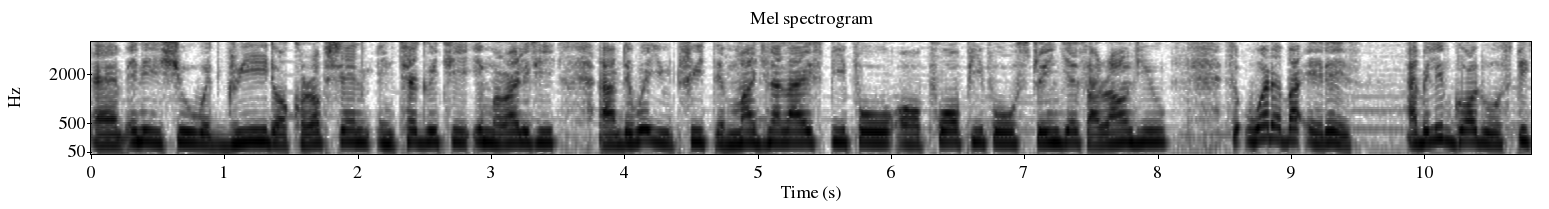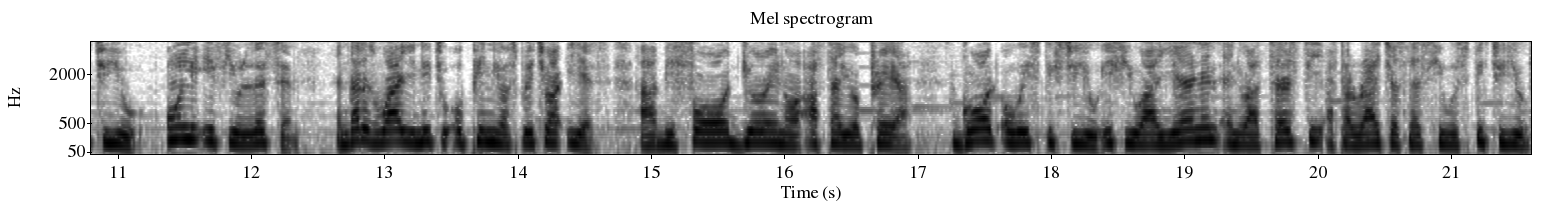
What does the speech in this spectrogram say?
um, any issue with greed or corruption, integrity, immorality, um, the way you treat the marginalized people or poor people, strangers around you. So, whatever it is, I believe God will speak to you only if you listen. And that is why you need to open your spiritual ears uh, before, during, or after your prayer. God always speaks to you. If you are yearning and you are thirsty after righteousness, He will speak to you.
